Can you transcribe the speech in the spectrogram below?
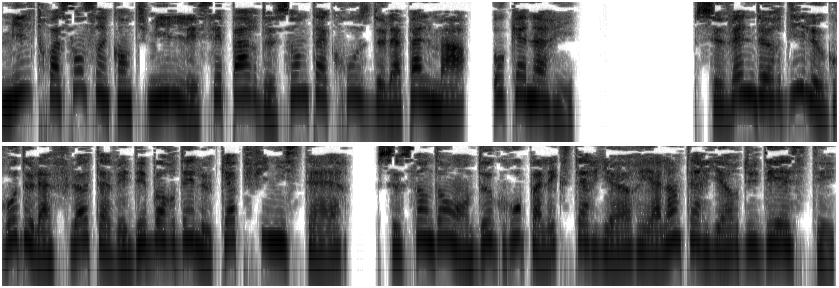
1350 000 les séparent de Santa Cruz de la Palma, aux Canaries. Ce vendredi le gros de la flotte avait débordé le Cap Finistère, se scindant en deux groupes à l'extérieur et à l'intérieur du DST.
